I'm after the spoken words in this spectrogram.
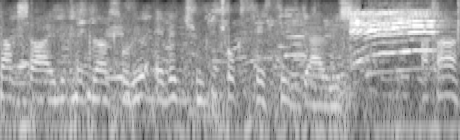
Nikah şahidi tekrar soruyor. Evet çünkü çok sessiz gelmiş. Evet.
